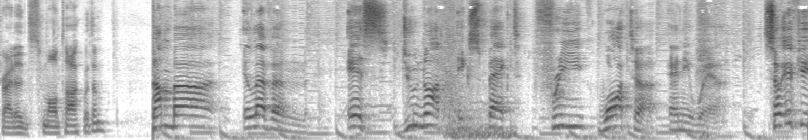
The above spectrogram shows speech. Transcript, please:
try to small talk with them? Number 11 is do not expect free water anywhere. So if you're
